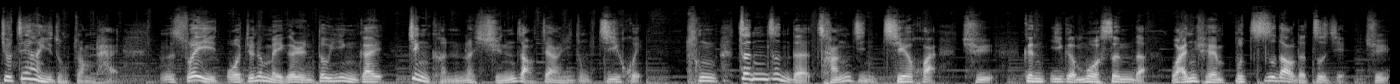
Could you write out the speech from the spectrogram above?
就这样一种状态。嗯所以，我觉得每个人都应该尽可能的寻找这样一种机会。从真正的场景切换，去跟一个陌生的、完全不知道的自己去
